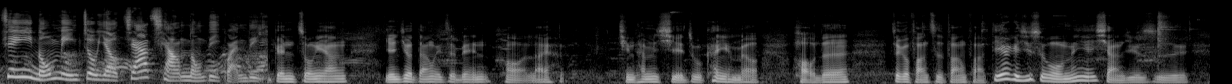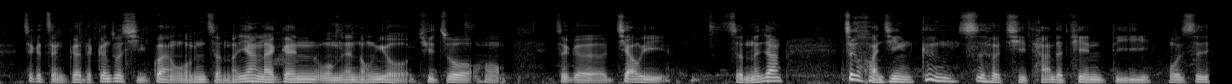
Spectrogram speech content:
建议农民就要加强农地管理。跟中央研究单位这边哦来。请他们协助，看有没有好的这个防治方法。第二个就是，我们也想，就是这个整个的耕作习惯，我们怎么样来跟我们的农友去做哦，这个教育，怎么让这个环境更适合其他的天敌，或者是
